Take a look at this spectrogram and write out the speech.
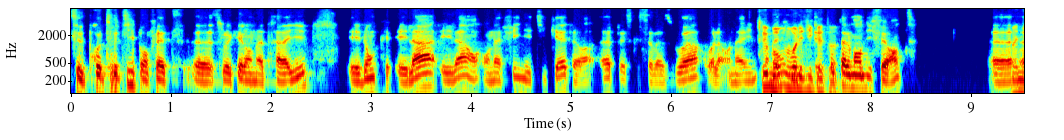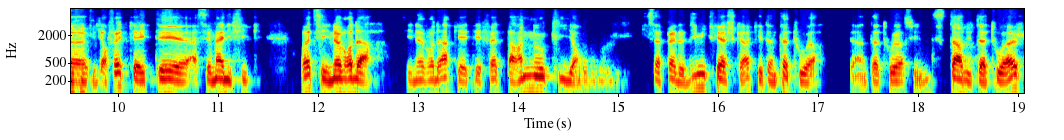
c'est le prototype, en fait, euh, sur lequel on a travaillé. Et donc, et là, et là on, a fait une étiquette. Alors, hop, est-ce que ça va se voir? Voilà, on a une, bon, étiquette totalement différente. Euh, euh, qui, en fait, qui a été assez magnifique. En fait, c'est une œuvre d'art. C'est une œuvre d'art qui a été faite par un de nos clients, qui s'appelle Dimitri HK, qui est un tatoueur. C'est un tatoueur, c'est une star du tatouage.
